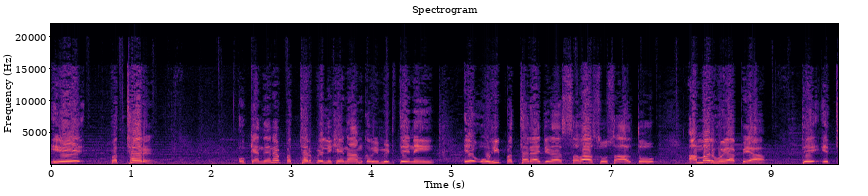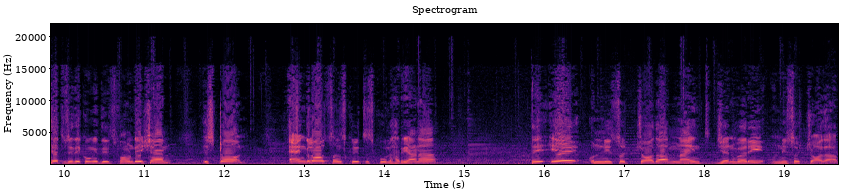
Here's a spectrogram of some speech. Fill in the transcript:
ਇਹ ਪੱਥਰ ਉਹ ਕਹਿੰਦੇ ਨਾ, ਪੱਥਰ पे ਲਿਖੇ ਨਾਮ ਕभी ਮਿਟਦੇ ਨਹੀਂ। ਇਹ ਉਹੀ ਪੱਥਰ ਹੈ ਜਿਹੜਾ ਸਵਾ ਸੌ ਸਾਲ ਤੋਂ ਅਮਰ ਹੋਇਆ ਪਿਆ। ਤੇ ਇੱਥੇ ਤੁਸੀਂ ਦੇਖੋਗੇ this foundation stone Anglo Sanskrit school Haryana ਤੇ ਇਹ 1914 9th ਜਨਵਰੀ 1914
